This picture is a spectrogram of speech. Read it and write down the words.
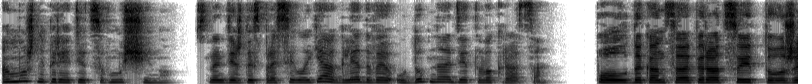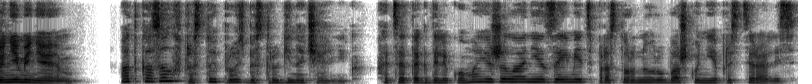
«А можно переодеться в мужчину?» – с надеждой спросила я, оглядывая удобно одетого краса. «Пол до конца операции тоже не меняем», – отказал в простой просьбе строгий начальник хотя так далеко мои желания заиметь просторную рубашку не простирались.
